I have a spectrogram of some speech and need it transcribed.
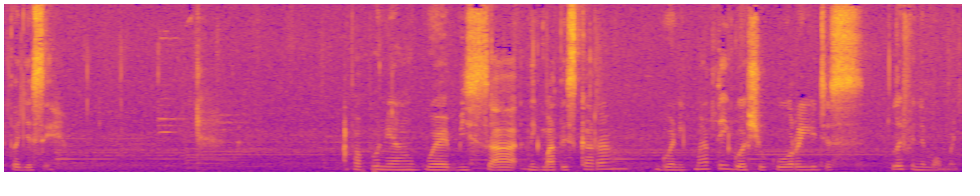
Itu aja sih. Apa pun yang gue bisa nikmati sekarang gue nikmati gue syukuri just live in the moment.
